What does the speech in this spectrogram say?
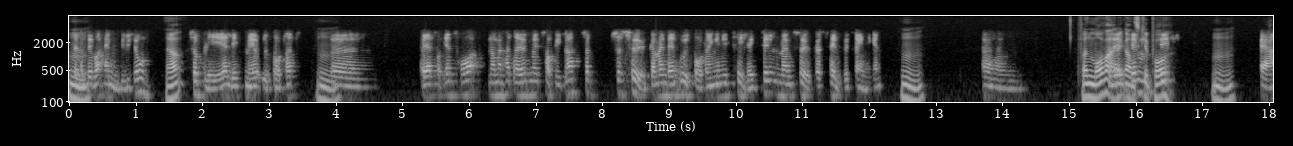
selv om Mm. det var andredivisjon, Ja. så ble jeg litt mer utfordret. Mm, Uh, og jeg, tror- jeg tror når man har drevet med toppidrett, så, så søker man den utfordringen i tillegg til man søker selve treningen. mm. Uh, For en må være det- ganske det- på. Mm, Ja,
